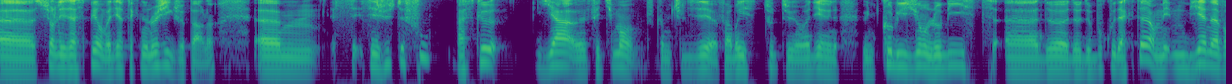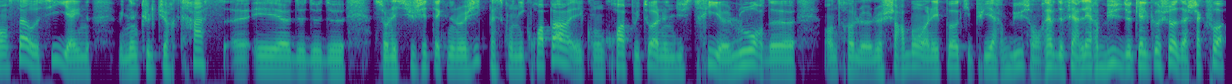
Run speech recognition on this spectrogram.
Euh, sur les aspects, on va dire, technologiques, je parle. Hein. Euh, c'est juste fou. Parce que il y a euh, effectivement, comme tu le disais, euh, Fabrice, toute, on va dire, une, une collusion lobbyiste euh, de, de, beaucoup d'acteurs, mais bien avant ça aussi, il y a une, une inculture crasse et de, de, sur les sujets technologiques parce qu'on n'y croit pas et qu'on croit plutôt à l'industrie lourde entre le, charbon à l'époque et puis Airbus. On rêve de faire l'Airbus de quelque chose à chaque fois.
